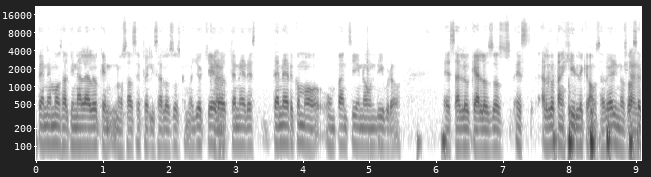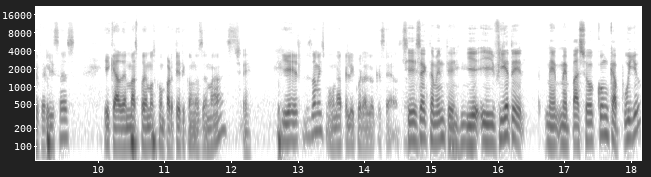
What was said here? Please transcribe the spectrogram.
tenemos al final algo que nos hace feliz a los dos, como yo quiero tener, tener como un fanzine o un libro, es algo que a los dos es algo tangible que vamos a ver y nos va a hacer felices y que además podemos compartir con los demás. Sí. Y es, lo mismo, una película, lo que sea. Sí, exactamente. y, y, fíjate, me, me, pasó con Capullo,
